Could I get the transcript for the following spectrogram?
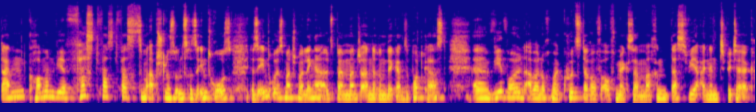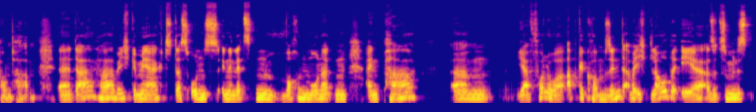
Dann kommen wir fast, fast, fast zum Abschluss unseres Intros. Das Intro ist manchmal länger als beim manch anderen der ganze Podcast. Äh, wir wollen aber noch mal kurz darauf aufmerksam machen, dass wir einen Twitter-Account haben. Äh, da habe ich gemerkt, dass uns in den letzten Wochen, Monaten ein paar ähm, ja, Follower abgekommen sind, aber ich glaube eher, also zumindest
